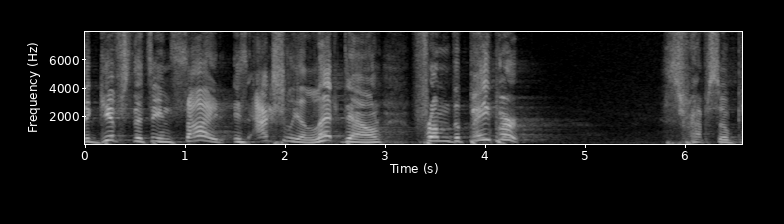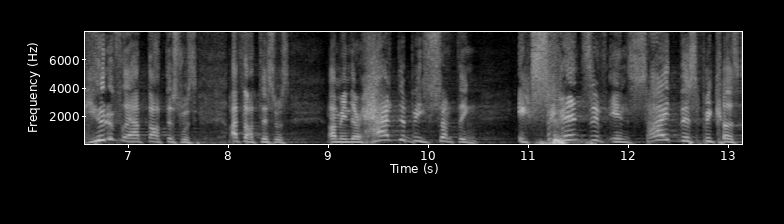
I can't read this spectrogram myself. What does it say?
the gifts that's inside is actually a letdown from the paper. It's wrapped so beautifully. I thought this was, I thought this was, I mean, there had to be something expensive inside this because,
